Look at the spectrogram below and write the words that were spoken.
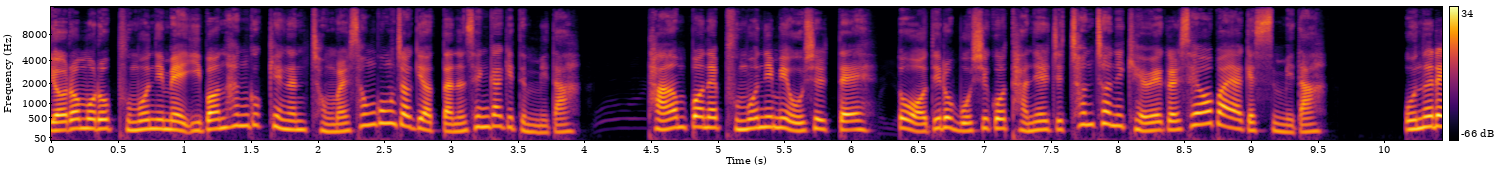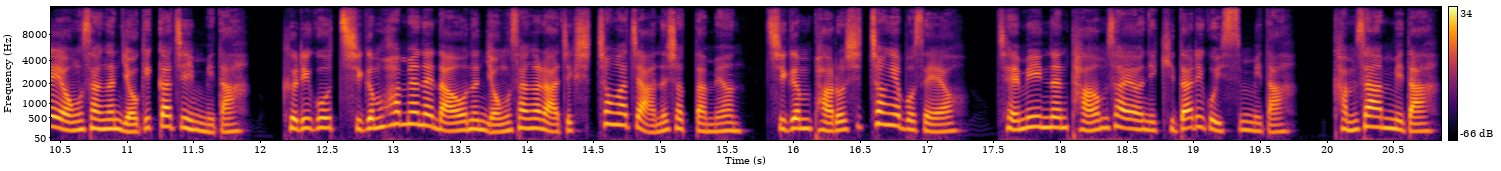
여러모로 부모님의 이번 한국행은 정말 성공적이었다는 생각이 듭니다. 다음번에 부모님이 오실 때 또 어디로 모시고 다닐지 천천히 계획을 세워봐야겠습니다. 오늘의 영상은 여기까지입니다. 그리고 지금 화면에 나오는 영상을 아직 시청하지 않으셨다면 지금 바로 시청해보세요. 재미있는 다음 사연이 기다리고 있습니다. 감사합니다.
